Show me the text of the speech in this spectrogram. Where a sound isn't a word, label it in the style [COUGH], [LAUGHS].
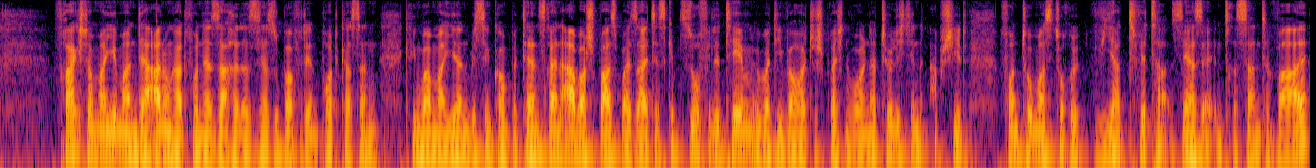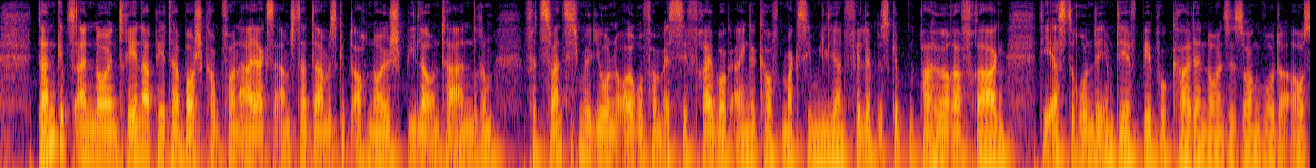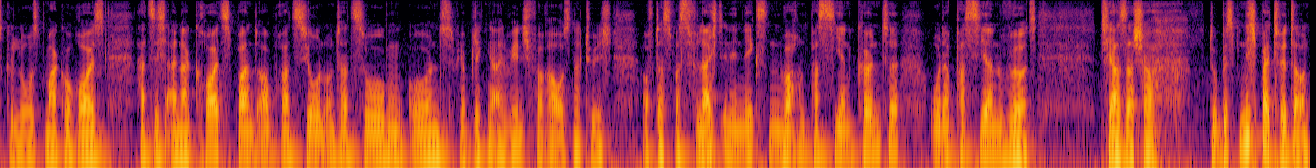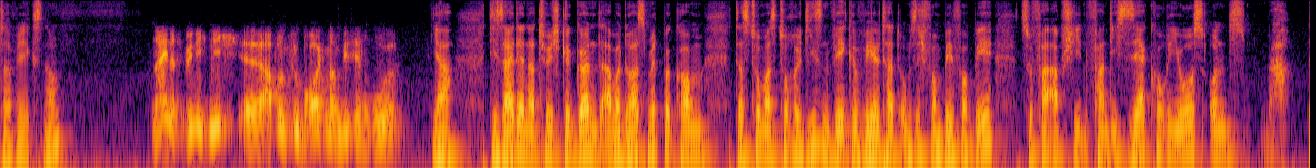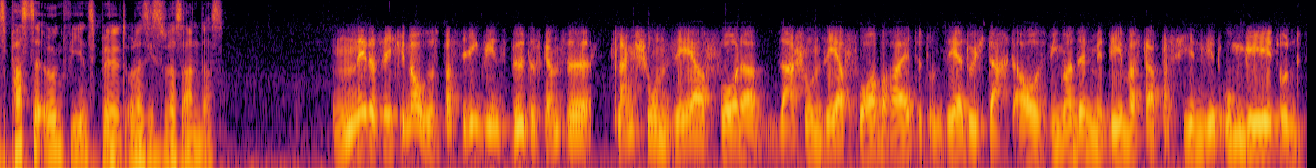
frage ich doch mal jemanden, der Ahnung hat von der Sache. Das ist ja super für den Podcast. Dann kriegen wir mal hier ein bisschen Kompetenz rein. Aber Spaß beiseite. Es gibt so viele Themen, über die wir heute sprechen wollen. Natürlich den Abschied von Thomas Tuchel via Twitter. Sehr, sehr interessante Wahl. Dann gibt es einen neuen Trainer. Peter Bosch kommt von Ajax Amsterdam. Es gibt auch neue Spieler, unter anderem für 20 Millionen Euro vom SC Freiburg eingekauft. Maximilian Philipp. Es gibt ein paar Hörerfragen. Die erste Runde im DFB-Pokal der neuen Saison wurde ausgelost. Marco Reus hat sich einer Kreuzbandoperation unterzogen und wir blicken ein wenig voraus natürlich auf das, was vielleicht in den nächsten Wochen passieren könnte oder passieren wird. Tja, Sascha, du bist nicht bei Twitter unterwegs, ne? Nein, das bin ich nicht. Äh, ab und zu brauche ich mal ein bisschen Ruhe. Ja, die sei dir natürlich gegönnt, aber du hast mitbekommen, dass Thomas Tuchel diesen Weg gewählt hat, um sich vom BVB zu verabschieden. Fand ich sehr kurios und ja, es passte irgendwie ins Bild. Oder siehst du das anders? Nee, das sehe ich genauso. Es passte irgendwie ins Bild. Das Ganze klang schon sehr vor oder sah schon sehr vorbereitet und sehr durchdacht aus, wie man denn mit dem, was da passieren wird, umgeht. Und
